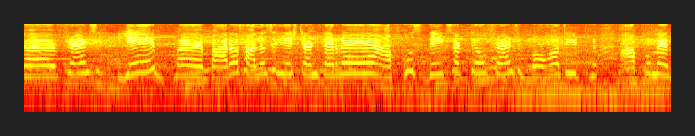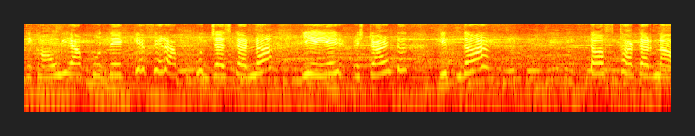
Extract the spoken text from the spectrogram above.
फ्रेंड्स ये बारह सालों से ये स्टंट कर रहे हैं। आप खुद देख सकते हो फ्रेंड्स बहुत ही आपको मैं दिखाऊँगी आप खुद देख के फिर आप खुद जज करना कि ये स्टंट कितना टफ था करना।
